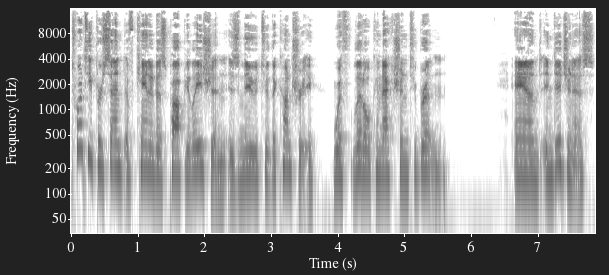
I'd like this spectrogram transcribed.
20% of Canada's population is new to the country with little connection to Britain and indigenous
